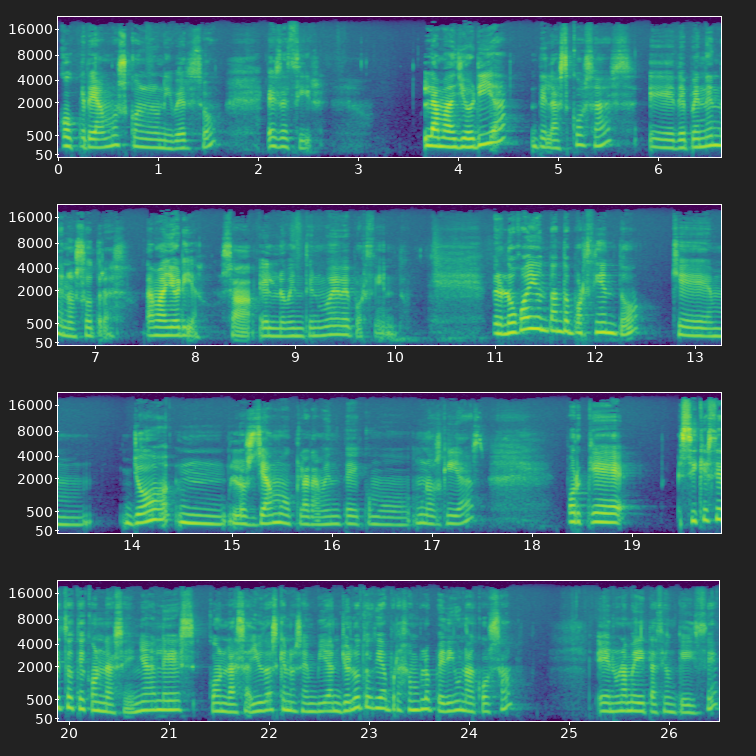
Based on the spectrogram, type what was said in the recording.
co-creamos con el universo, es decir, la mayoría de las cosas eh, dependen de nosotras, la mayoría, o sea, el 99%. Pero luego hay un tanto por ciento que mm, yo mm, los llamo claramente como unos guías, porque sí que es cierto que con las señales, con las ayudas que nos envían, yo el otro día, por ejemplo, pedí una cosa en una meditación que hice,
